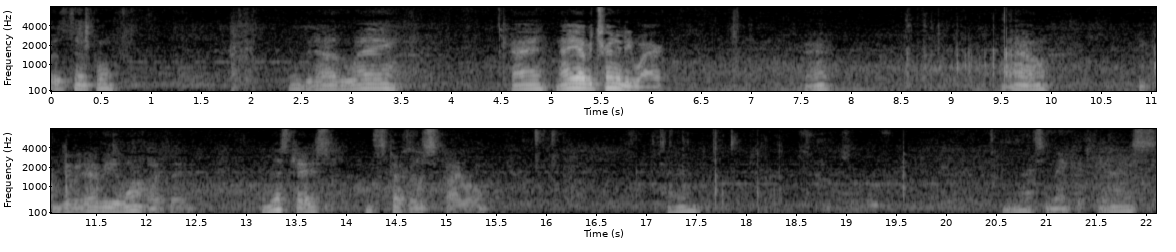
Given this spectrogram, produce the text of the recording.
Real simple. Move it out of the way. Okay, now you have a Trinity wire. Okay. Now, you can do whatever you want with it. In this case, let's start with a spiral. Okay. Let's make it nice.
